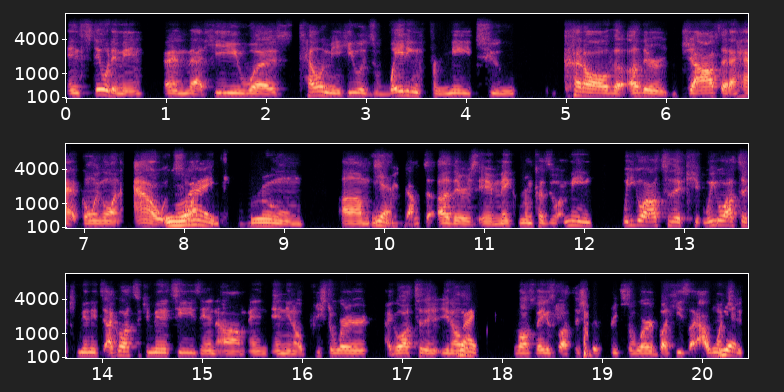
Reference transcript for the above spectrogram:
instilled in me, and that He was telling me He was waiting for me to cut all the other jobs that I had going on out, so I Right. make room um to Yeah. reach out to others and make room. Because I mean we go out to the we go out to community. I go out to communities and um and and you know preach the word. I go out to the, you know Right. Las Vegas, go out to strip, preach the word. But he's like, I want Yeah. you to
